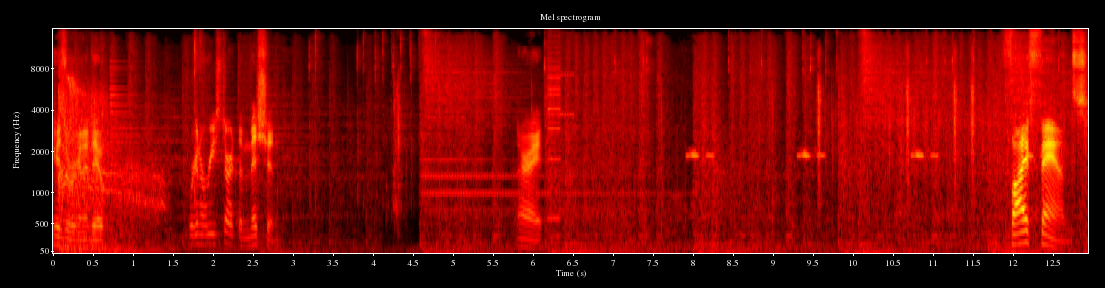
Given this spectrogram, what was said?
Here's what we're gonna do. We're gonna restart the mission. Alright. Five fans.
